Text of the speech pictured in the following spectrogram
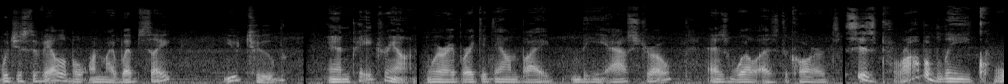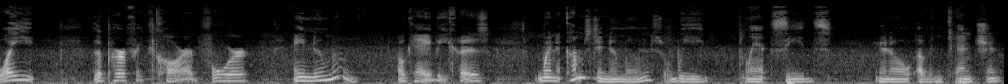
which is available on my website, YouTube, and Patreon, where I break it down by the astro as well as the cards. This is probably quite the perfect card for a new moon okay? Because when it comes to new moons, we plant seeds, you know, of intention,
